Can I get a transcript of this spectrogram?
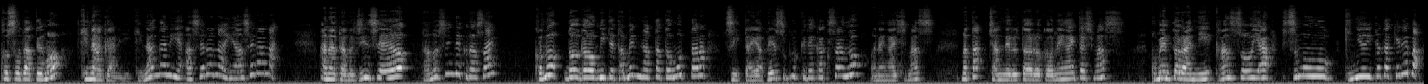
子育ても気長に気長に焦らない焦らない。あなたの人生を楽しんでください。この動画を見てためになったと思ったら Twitter や Facebook で拡散をお願いします。またチャンネル登録お願いいたします。コメント欄に感想や質問を記入いただければ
